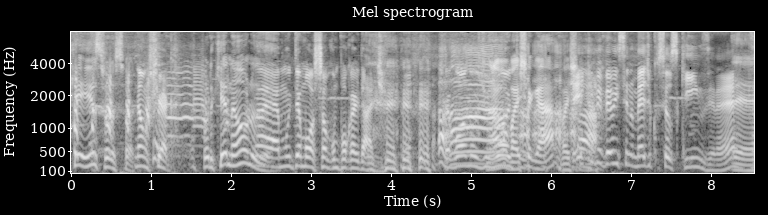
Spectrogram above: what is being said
Que isso, professor? Não chega. Por que não, Dudu? É, muita emoção com pouca idade. Chegou nos 18. Não, vai chegar, vai Tem chegar. que viver o ensino médio com seus 15, né? É.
